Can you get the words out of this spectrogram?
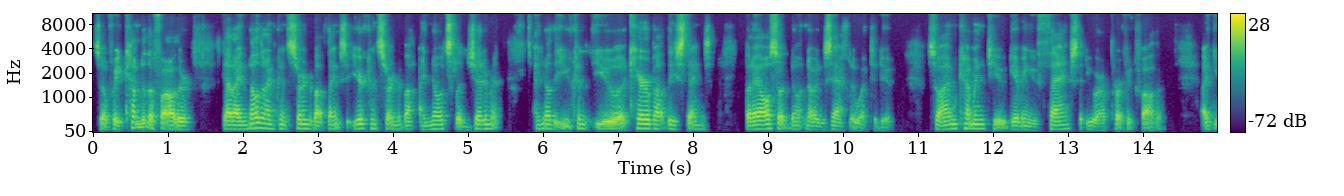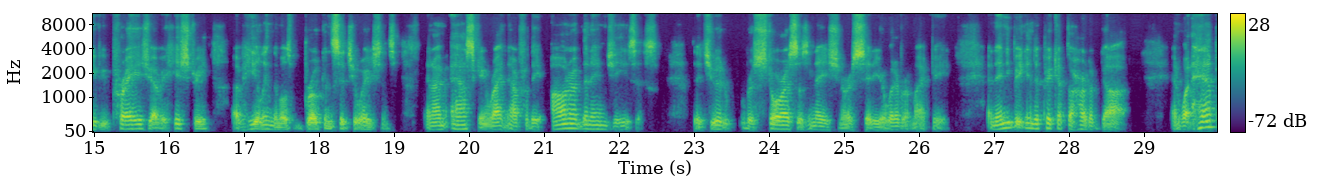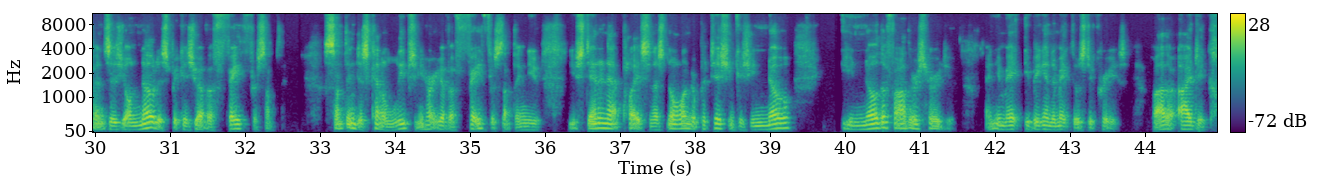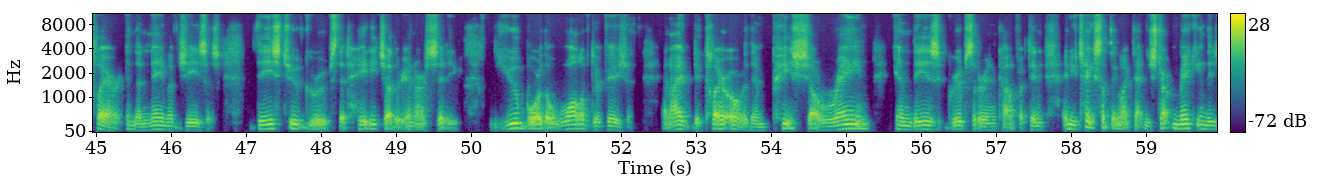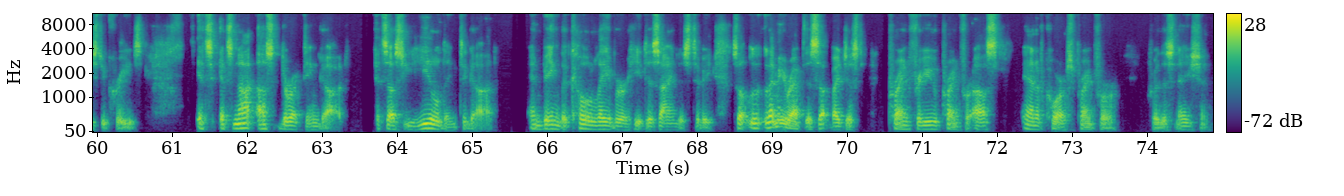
So if we come to the Father God, I know that I'm concerned about things that you're concerned about. I know it's legitimate. I know that you can you uh, care about these things, but I also don't know exactly what to do. So I'm coming to you, giving you thanks that you are a perfect Father. I give you praise. You have a history of healing the most broken situations. And I'm asking right now for the honor of the name Jesus that you would restore us as a nation or a city or whatever it might be. And then you begin to pick up the heart of God and what happens is you'll notice because you have a faith for something, something just kind of leaps in your heart. You have a faith for something. You you stand in that place, and it's no longer petition because you know you know the Father has heard you, and you make you begin to make those decrees. Father, I declare in the name of Jesus, these two groups that hate each other in our city, you bore the wall of division, and I declare over them, peace shall reign in these groups that are in conflict. And, and you take something like that and you start making these decrees. It's, it's not us directing God, it's us yielding to God and being the co-laborer he designed us to be. So let me wrap this up by just praying for you, praying for us, and of course, praying for for this nation.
